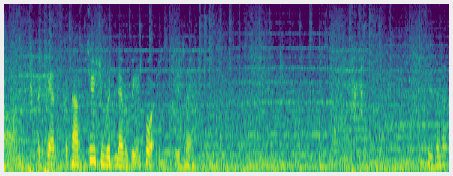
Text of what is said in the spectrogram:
um, against the constitution would never be enforced you say See the difference?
